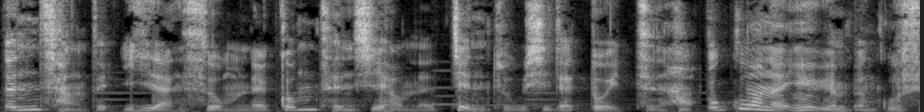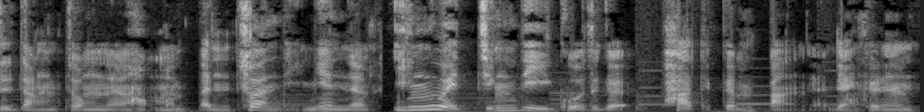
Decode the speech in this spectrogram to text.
登场的依然是我们的工程系和我们的建筑系的对峙哈。不过呢，因为原本故事当中呢，我们本传里面呢，因为经历过这个 Pat 跟绑呢两个人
